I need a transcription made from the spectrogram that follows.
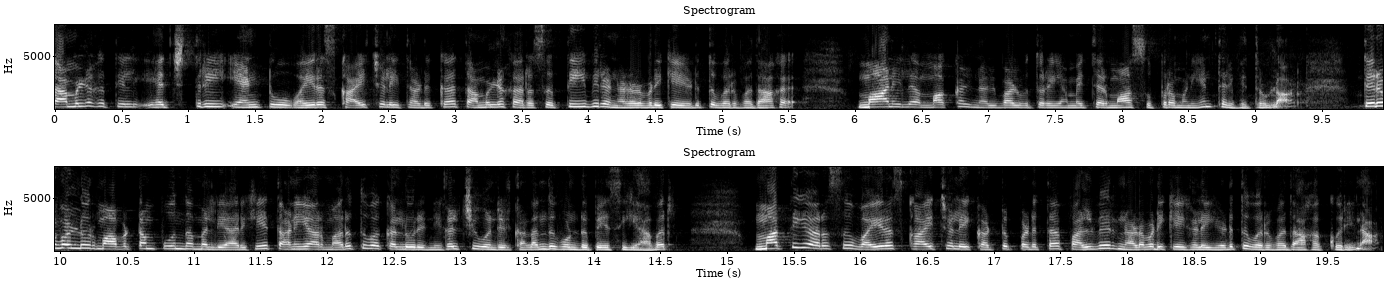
தமிழகத்தில் H three N two virus காய்ச்சலை தடுக்க தமிழக அரசு தீவிர நடவடிக்கை எடுத்து வருவதாக மாநில மக்கள் நல்வாழ்வுத்துறை அமைச்சர் மா. சுப்பிரமணியன் தெரிவித்துள்ளார். திருவள்ளூர் மாவட்டம் பூந்தமல்லி அருகே தனியார் மருத்துவக் கல்லூரி நிகழ்ச்சி ஒன்றில் கலந்து கொண்டு பேசிய அவர் மத்திய அரசு வைரஸ் காய்ச்சலை கட்டுப்படுத்த பல்வேறு நடவடிக்கைகளை எடுத்து வருவதாக கூறினார்.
